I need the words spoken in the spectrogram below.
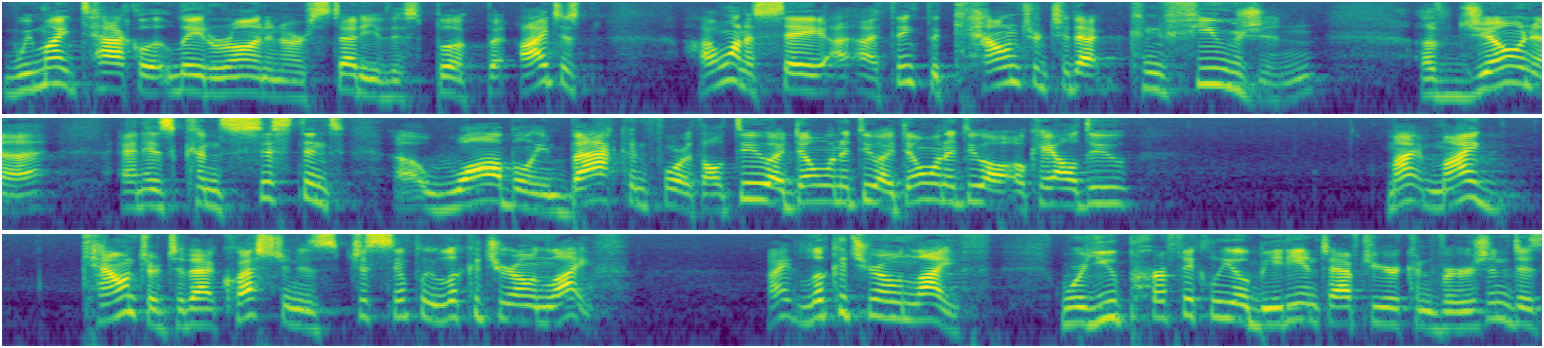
We might tackle it later on in our study of this book, but I just I want to say I think the counter to that confusion of Jonah and his consistent uh, wobbling back and forth. I'll do, I don't want to do, I don't want to do, I'll, okay, I'll do. My, my counter to that question is just simply look at your own life. Right? Look at your own life. Were you perfectly obedient after your conversion? Does,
